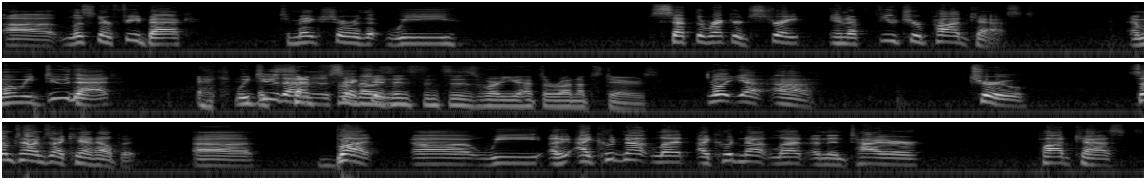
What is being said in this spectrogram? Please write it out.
uh, listener feedback to make sure that we set the record straight in a future podcast. And when we do that, We do that in a for those instances where you have to run upstairs. Well, yeah, uh, true. Sometimes I can't help it, uh, but uh, we I, I could not let I could not let an entire podcast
